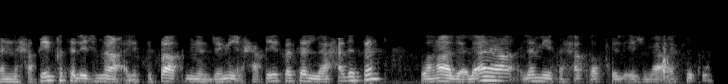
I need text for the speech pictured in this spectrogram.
أن حقيقة الإجماع الاتفاق من الجميع حقيقة لا حدثا وهذا لا لم يتحقق في الإجماع. السكوت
